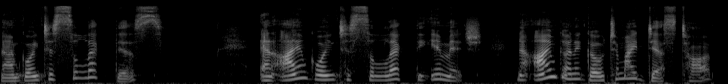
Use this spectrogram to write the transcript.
Now I'm going to select this and I am going to select the image. Now I'm going to go to my desktop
